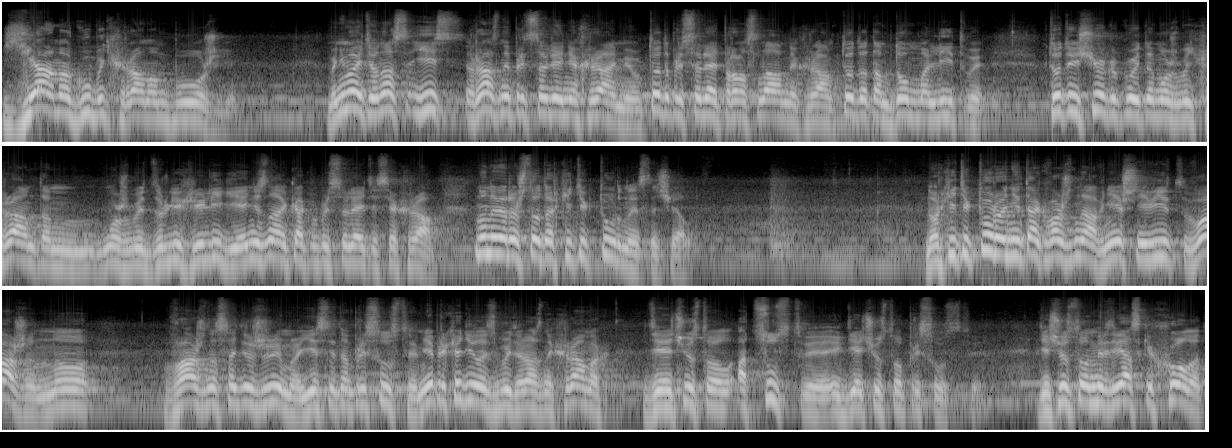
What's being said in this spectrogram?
я могу быть храмом Божьим. Понимаете, у нас есть разные представления о храме. Кто-то представляет православный храм, кто-то там дом молитвы, кто-то еще какой-то, может быть, храм, там, может быть, других религий. Я не знаю, как вы представляете себе храм. Ну, наверное, что-то архитектурное сначала. Но архитектура не так важна, внешний вид важен, но важно содержимое, если там присутствие. Мне приходилось быть в разных храмах, где я чувствовал отсутствие и где я чувствовал присутствие. Где я чувствовал мертвяцкий холод,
